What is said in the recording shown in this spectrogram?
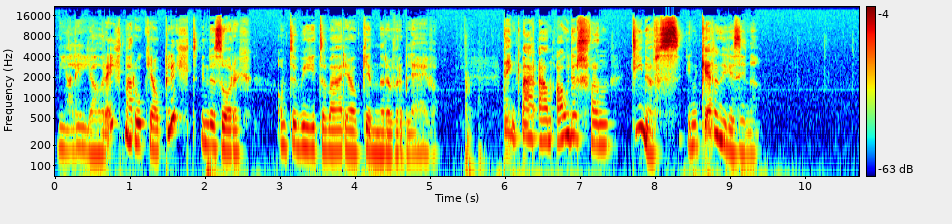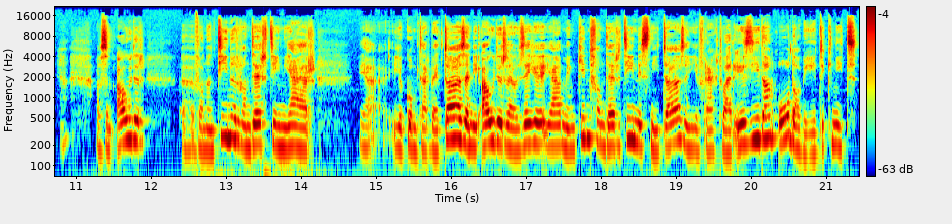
Niet alleen jouw recht, maar ook jouw plicht in de zorg om te weten waar jouw kinderen verblijven. Denk maar aan ouders van tieners in kerngezinnen. Ja, als een ouder eh, van een tiener van 13 jaar ja, je komt daarbij thuis en die ouder zou zeggen, ja, mijn kind van 13 is niet thuis. En je vraagt, waar is die dan? Oh, dat weet ik niet.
